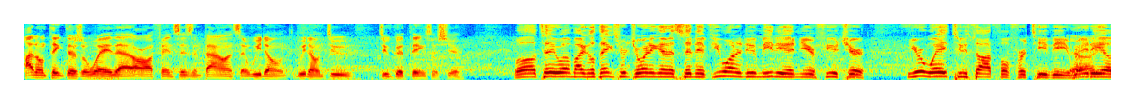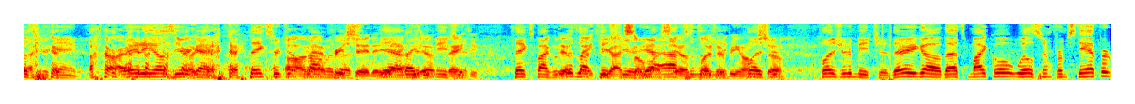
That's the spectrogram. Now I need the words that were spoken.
I don't think there's a way that our offense isn't balanced and we don't we don't do do good things this year. Well, I'll tell you what, Michael, thanks for joining us. And if you want to do media in your future, you're way too thoughtful for TV. Oh, Radio's your game. Radio's your okay. game. Thanks for oh, jumping oh, man, on with appreciate us. it. Yeah, yeah good to meet thank you. you. Thanks, Michael. Yeah, good luck thank you this guys year. so yeah, much. absolutely. Yeah, it was a pleasure being on pleasure, the show. Pleasure to meet you. There you go. That's Michael Wilson from Stanford.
